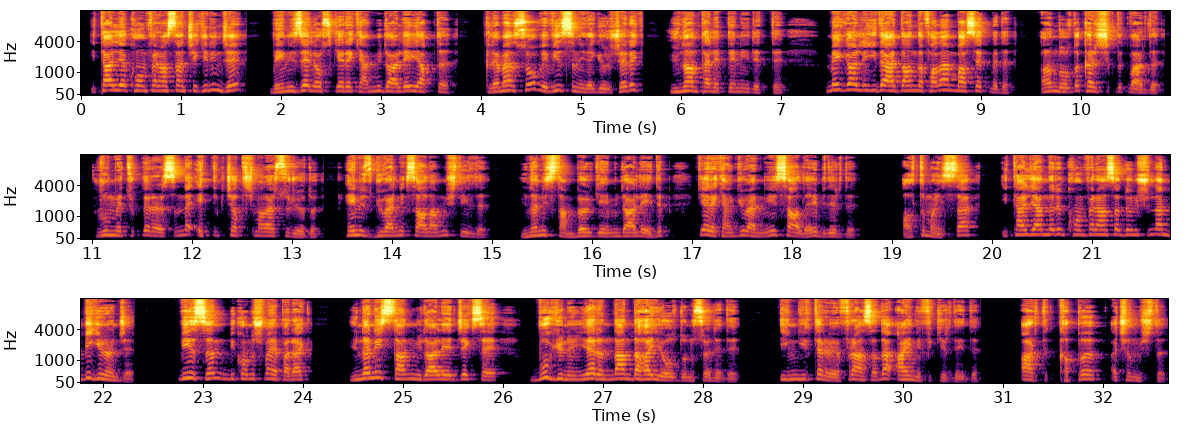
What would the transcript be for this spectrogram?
İtalya konferanstan çekilince Venizelos gereken müdahaleyi yaptı. Clemenceau ve Wilson ile görüşerek Yunan taleplerini iletti. Megali İder'dan da falan bahsetmedi. Anadolu'da karışıklık vardı. Rum ve Türkler arasında etnik çatışmalar sürüyordu. Henüz güvenlik sağlanmış değildi. Yunanistan bölgeye müdahale edip gereken güvenliği sağlayabilirdi. 6 Mayıs'ta İtalyanların konferansa dönüşünden bir gün önce Wilson bir konuşma yaparak Yunanistan müdahale edecekse bugünün yarından daha iyi olduğunu söyledi. İngiltere ve Fransa da aynı fikirdeydi. Artık kapı açılmıştı.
